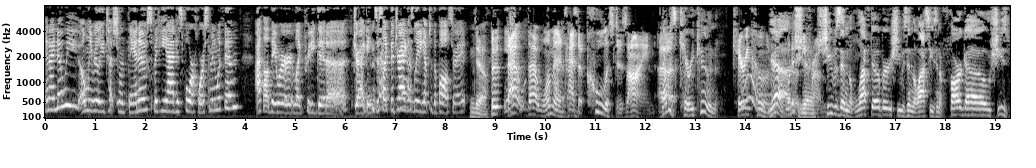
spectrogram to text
And I know we only really touched on Thanos, but he had his four horsemen with him. I thought they were like pretty good uh, dragons. It's like the dragons leading up to the boss, right? Yeah. The, Yeah. That that woman was had the coolest design. That uh, was Carrie Coon. Carrie Coon. Yeah. what is she Yeah. from? She was in the leftovers. She was in the last season of Fargo. She's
